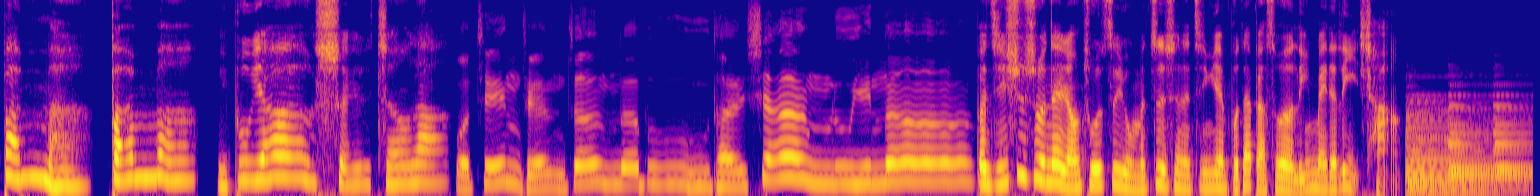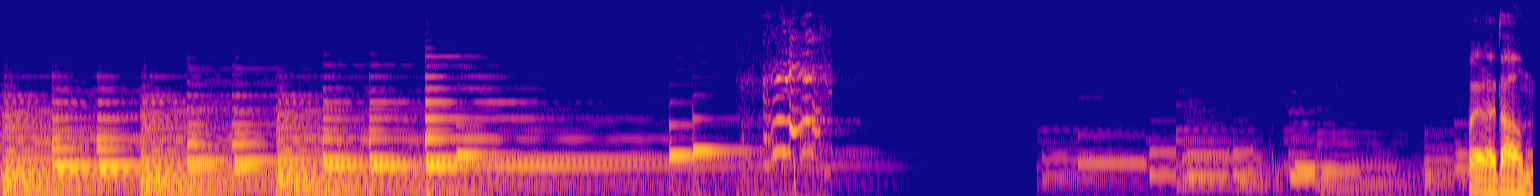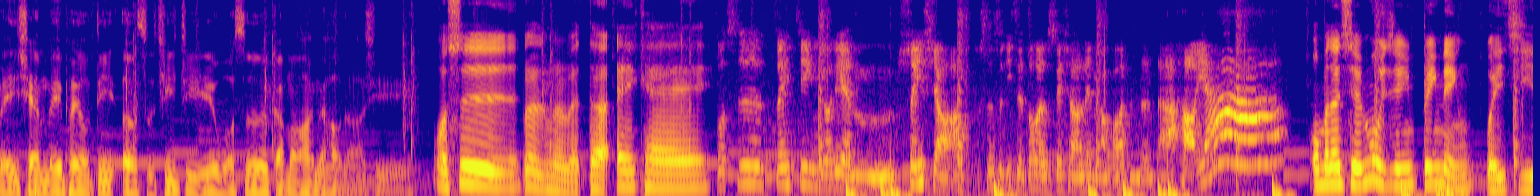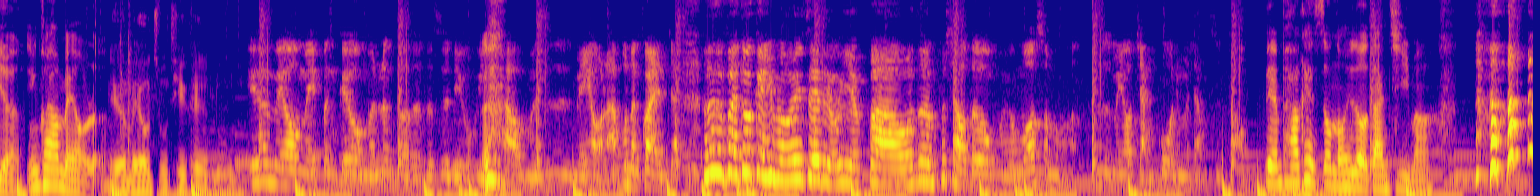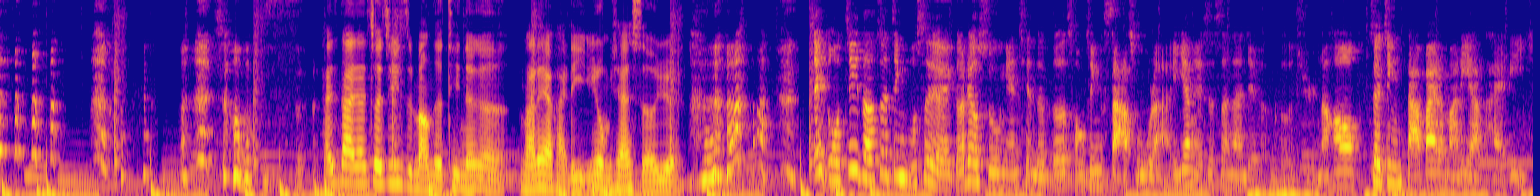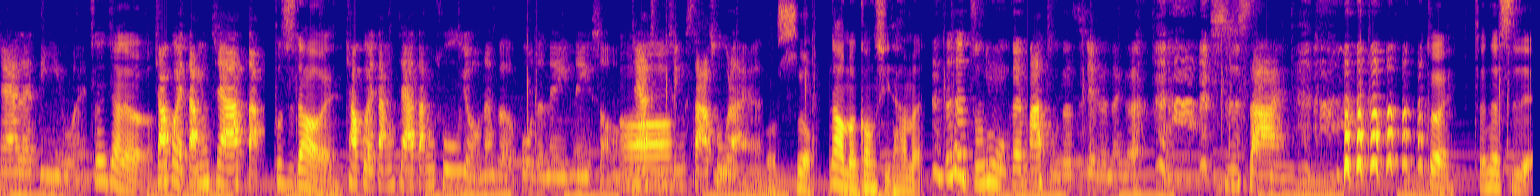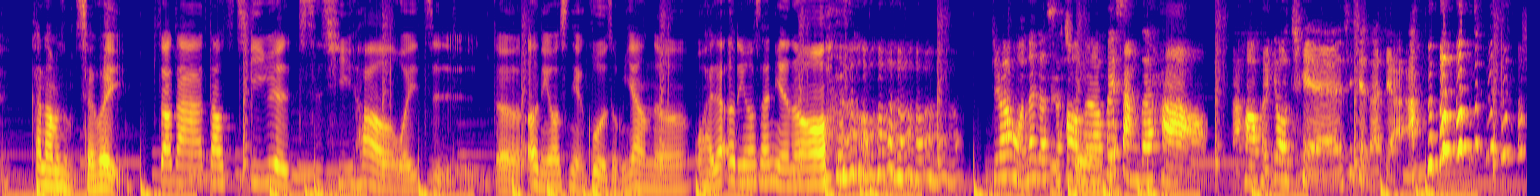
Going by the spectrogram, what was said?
斑马，斑马，你不要睡着啦。我今天真的不太想录音呢。本集叙述的内容出自于我们自身的经验，不代表所有灵媒的立场。来到没钱没朋友第二十七集，我是感冒还没好的阿西。我是不不不的 AK，我是最近有点虽小啊，不是是一直都很虽小的那苗瓜等等。大家好呀！我们的节目已经濒临危机了，已经快要没有了。因为没有主题可以录了，因为没有美粉给我们任何的就是留言，害我们就是没有啦，不能怪人家。呃，拜托给你们一些留言吧，我真的不晓得我们有没有什么就是没有讲过，你们想知道？连 podcast 这种东西都有淡季吗？笑死！还是大家最近一直忙着听那个玛丽亚凯莉？因为我们现在十二月，哎、我记得最近不是有一个六十五年前的歌重新杀出来，一样也是圣诞节的歌曲，然后最近打败了玛丽亚凯莉，现在在第一位。真的假的？小鬼当家当不知道哎、小鬼当家当初有那个播的那那一首，哦现在重新杀出来了。哦是哦，那我们恭喜他们。这是祖母跟妈祖的之间的那个 厮杀、哎，对，真的是哎，看他们什么谁会赢。不知道大家到一月十七号为止的二零二四年过得怎么样呢？我还在二零二三年哦。希望我那个时候呢非常的好，然后很有钱，谢谢大家。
